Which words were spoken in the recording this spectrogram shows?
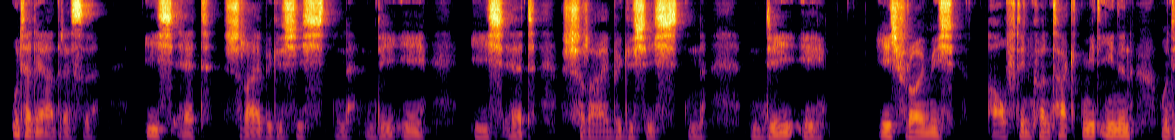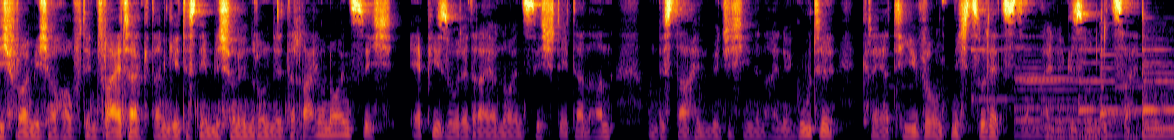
unter der Adresse ich at schreibegeschichten.de, ich at schreibegeschichten.de. Ich freue mich auf den Kontakt mit Ihnen und ich freue mich auch auf den Freitag. Dann geht es nämlich schon in Runde 93. Episode 93 steht dann an und bis dahin wünsche ich Ihnen eine gute, kreative und nicht zuletzt eine gesunde Zeit.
